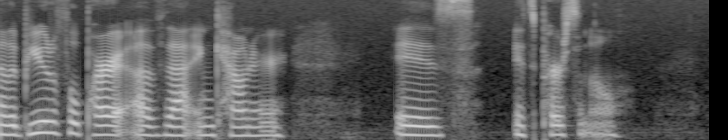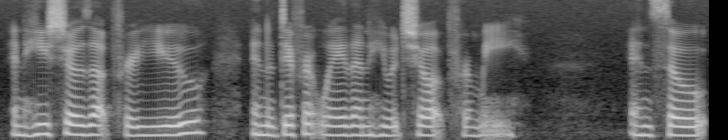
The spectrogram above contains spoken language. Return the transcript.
Now, the beautiful part of that encounter is it's personal, and He shows up for you in a different way than He would show up for me. And so,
